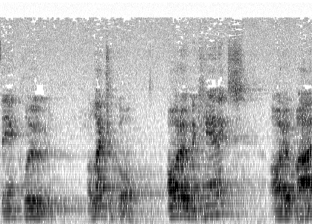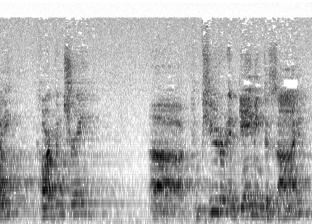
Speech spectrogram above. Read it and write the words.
they include electrical, auto mechanics, auto body, carpentry, uh, computer and gaming design,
